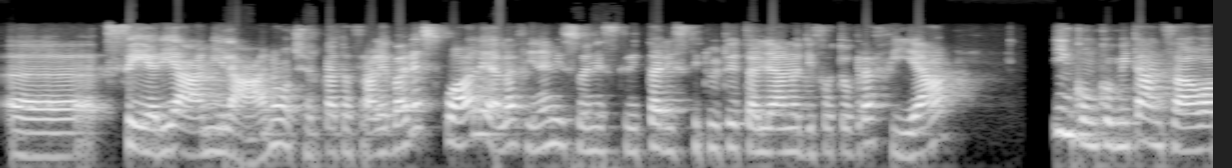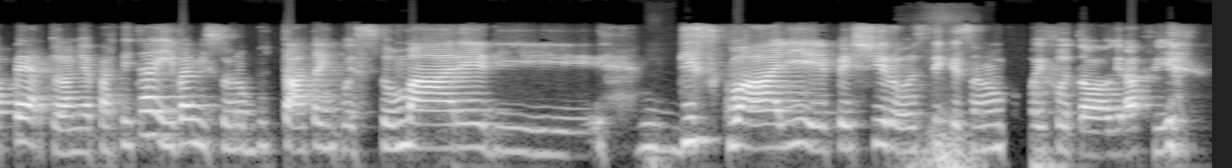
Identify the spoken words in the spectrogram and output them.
eh, seria a Milano, ho cercato fra le varie scuole e alla fine mi sono iscritta all'Istituto Italiano di Fotografia. In concomitanza ho aperto la mia partita IVA e mi sono buttata in questo mare di, di squali e pesci rossi che sono un po' i fotografi.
